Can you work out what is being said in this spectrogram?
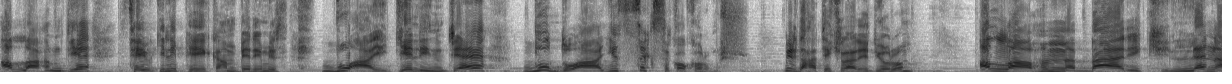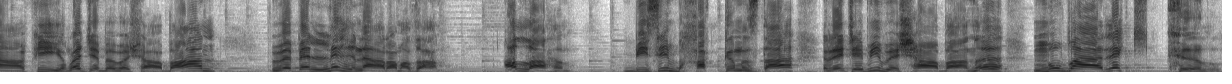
Allah'ım diye sevgili peygamberimiz bu ay gelince bu duayı sık sık okurmuş. Bir daha tekrar ediyorum. Allahümme barik lena fi Recebe ve Şaban ve belligna Ramazan. Allah'ım bizim hakkımızda Recep'i ve Şaban'ı mübarek kıl.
